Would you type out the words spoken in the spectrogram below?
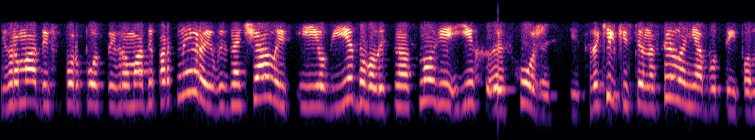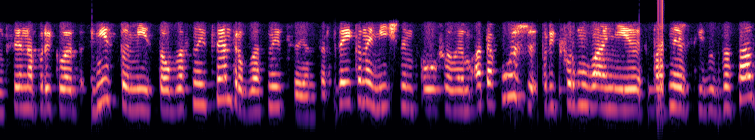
Громади форпости, громади партнери визначались і об'єднувались на основі їх е, схожості за кількістю населення або типом. Це, наприклад, місто, місто, обласний центр, обласний центр за економічним профілем. А також при формуванні партнерських засад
